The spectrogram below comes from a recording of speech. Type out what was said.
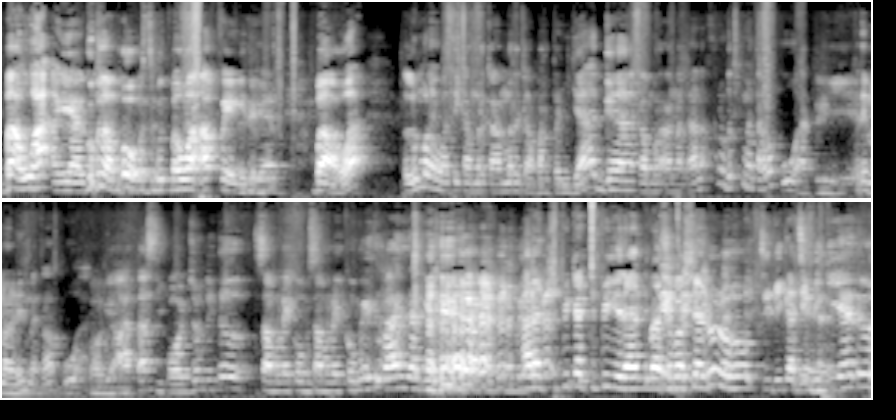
bawa ya gue nggak mau sebut bawa apa gitu kan. Bawa lu melewati kamar-kamar, kamar penjaga, kamar anak-anak kan berarti mental lu kuat. Iya. Berarti mental ini mental kuat. Kalau di atas di pojok itu assalamualaikum assalamualaikum itu banyak gitu. Ada cipika-cipiki dan bahasa-bahasa dulu Cipika cipikinya tuh.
